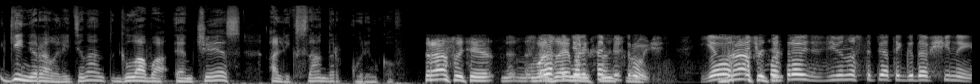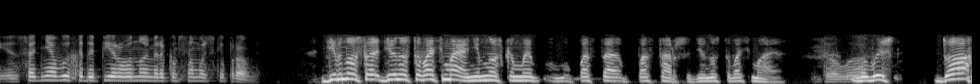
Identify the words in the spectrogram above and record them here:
генерал-лейтенант, глава МЧС Александр Куренков. Здравствуйте, уважаемый Здравствуйте, Александр Петрович. Я вас хочу поздравить с 95-й годовщиной со дня выхода первого номера «Комсомольской правды». 90, 98-я, немножко мы поста, постарше, 98-я. Да ладно? Мы вышли... Да,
